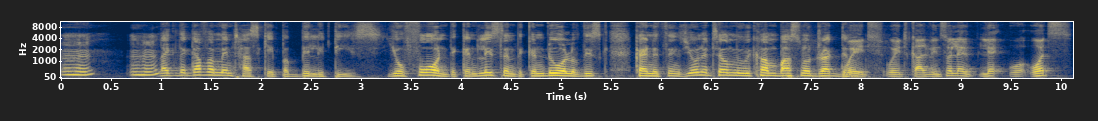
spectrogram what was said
mm-hmm, mm-hmm. like the government has capabilities. Your phone, they can listen, they can do all of these kind of things. You want to tell me we can't bust no drug deal? Wait, wait, Calvin. So let, let what's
